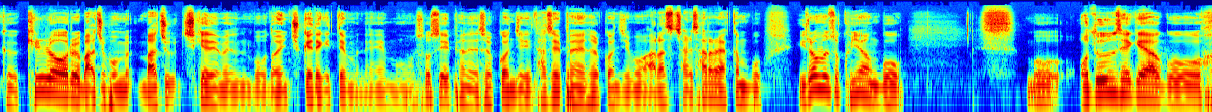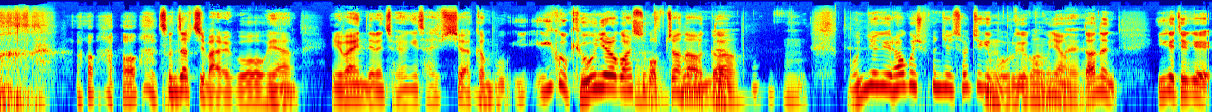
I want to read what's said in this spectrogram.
그 킬러를 마주 보면 마주치게 되면 뭐 너희 죽게 되기 때문에 뭐 소수의 편에 설 건지 다수의 편에 설 건지 뭐 알아서 잘 살아라 약간 뭐 이러면서 그냥 뭐뭐 어두운 세계하고 어, 손잡지 말고 그냥 일반인들은 조용히 사십시오. 약간 뭐 이, 이거 교훈이라고 할 수가 없잖아. 그러니까. 근데 음. 뭔 얘기를 하고 싶은지 솔직히 음, 모르겠고 그건, 그냥 네. 나는 이게 되게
